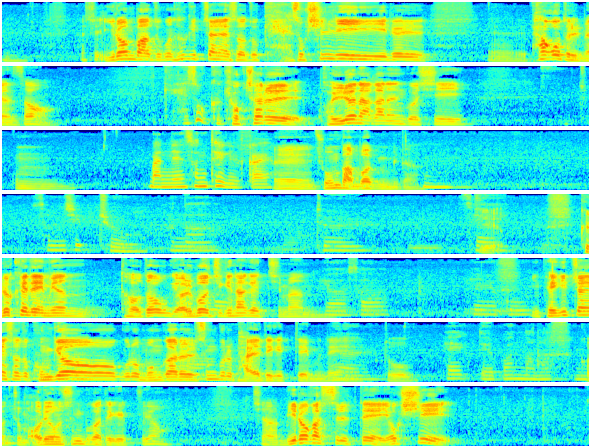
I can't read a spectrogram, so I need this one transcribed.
음, 사실 이런 바둑은 흑 입장에서도 계속 실리를 예, 파고들면서 계속 그 격차를 벌려 나가는 것이 조금 맞는 선택일까요? 예, 좋은 방법입니다. 음. 30초. 하나, 둘, 셋, 예. 그렇게 되면 더더욱 엷어지긴 하겠지만 이 백 입장에서도 공격으로 뭔가를 승부를 봐야 되기 때문에 네. 또백 네. 그건 좀 어려운 승부가 되겠고요. 자 밀어갔을 때 역시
